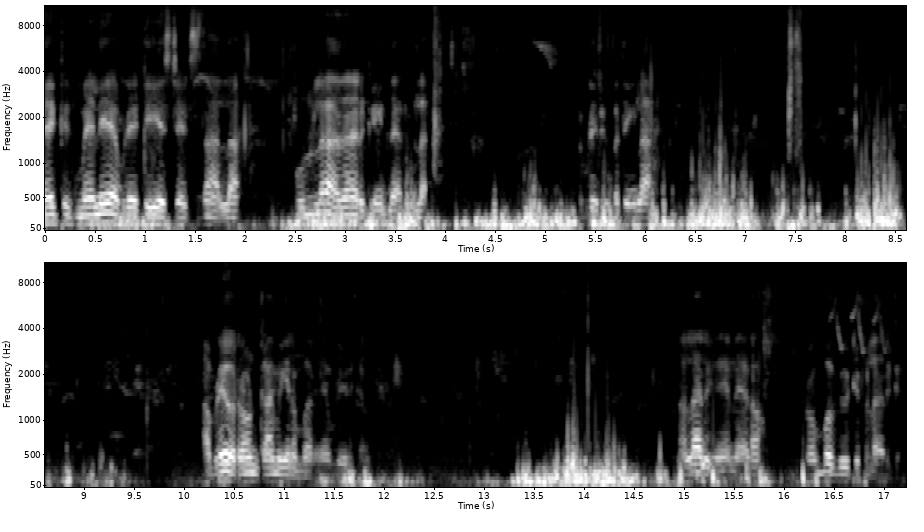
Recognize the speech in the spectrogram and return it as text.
லேக்குக்கு மேலேயே அப்படியே டீ எஸ்டேட்ஸ் தான் எல்லாம். ஃபுல்லாக அதான் இருக்குது இந்த இடத்துல. எப்படி இருக்குது பார்த்தீங்களா? அப்படியே ஒரு ரவுண்ட் காமிக்கிறேன் பாருங்கள் எப்படி இருக்குன்னு. நல்லா இருக்குங்க இந்த இடம். ரொம்ப பியூட்டிஃபுல்லாக இருக்குது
